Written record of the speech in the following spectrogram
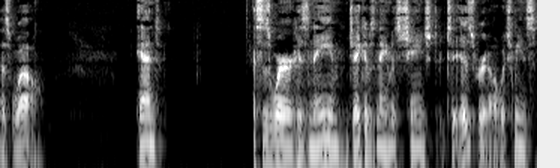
as well. And this is where his name, Jacob's name, is changed to Israel, which means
